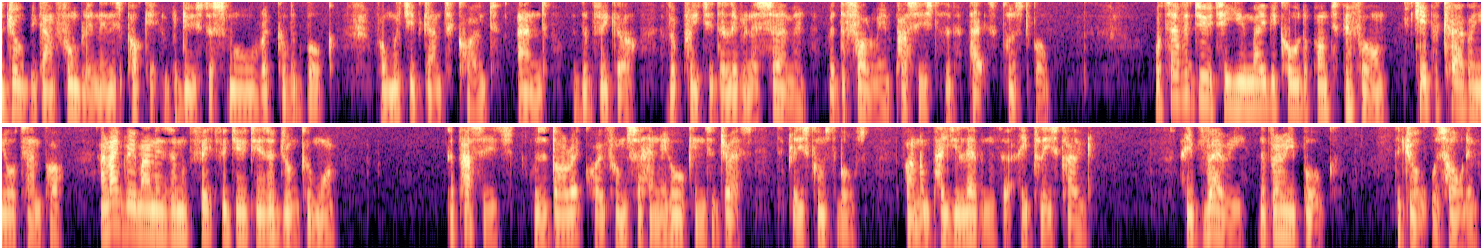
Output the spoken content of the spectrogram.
the drunk began fumbling in his pocket and produced a small red covered book, from which he began to quote, and, with the vigour of a preacher delivering a sermon, read the following passage to the perplexed constable. Whatever duty you may be called upon to perform, keep a curb on your temper. An angry man is unfit for duty as a drunken one. The passage was a direct quote from Sir Henry Hawkins' address to police constables, found on page 11 of the A Police Code. A very, the very book the drunk was holding.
